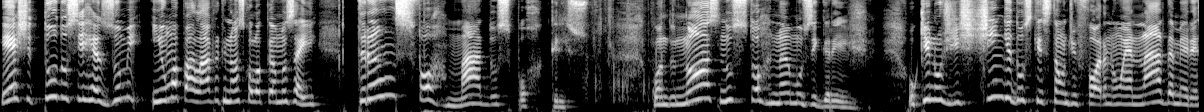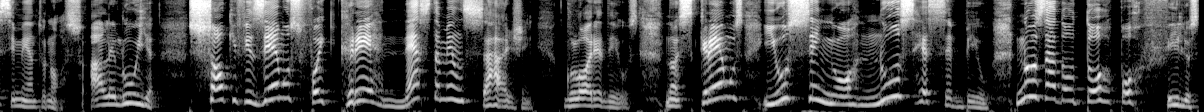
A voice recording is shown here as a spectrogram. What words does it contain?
Este tudo se resume em uma palavra que nós colocamos aí: transformados por Cristo. Quando nós nos tornamos igreja, o que nos distingue dos que estão de fora não é nada merecimento nosso. Aleluia! Só o que fizemos foi crer nesta mensagem. Glória a Deus. Nós cremos e o Senhor nos recebeu, nos adotou por filhos,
